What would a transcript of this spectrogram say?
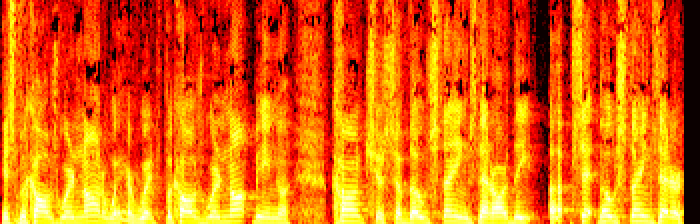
It's because we're not aware. It's because we're not being uh, conscious of those things that are the upset, those things that are,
